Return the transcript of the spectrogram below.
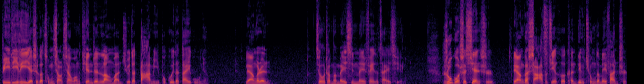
比迪利也是个从小向往天真浪漫、觉得大米不贵的呆姑娘，两个人就这么没心没肺的在一起了。如果是现实，两个傻子结合，肯定穷的没饭吃。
